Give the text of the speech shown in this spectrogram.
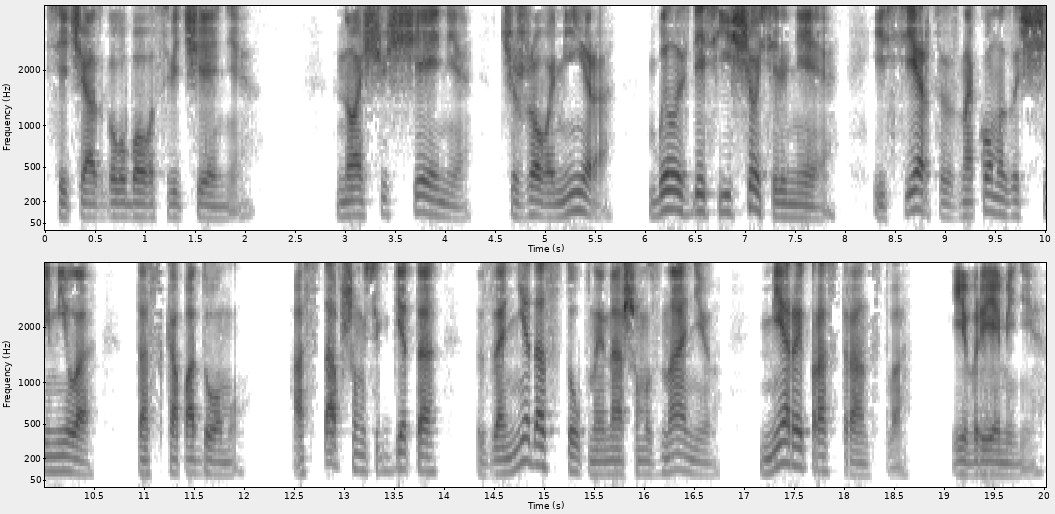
сейчас голубого свечения. Но ощущение чужого мира было здесь еще сильнее, и сердце знакомо защемило тоска по дому, оставшемуся где-то за недоступной нашему знанию мерой пространства и времени.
